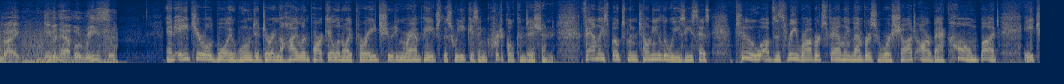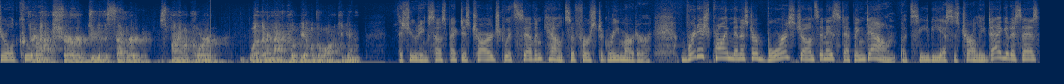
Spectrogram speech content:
like, even have a reason. An eight year old boy wounded during the Highland Park, Illinois parade shooting rampage this week is in critical condition. Family spokesman Tony Loizzi says two of the three Roberts family members who were shot are back home, but eight year old Cooper. They're not sure, due to the severed spinal cord, whether or not he'll be able to walk again. The shooting suspect is charged with seven counts of first degree murder. British Prime Minister Boris Johnson is stepping down, but CBS's Charlie D'Agata says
